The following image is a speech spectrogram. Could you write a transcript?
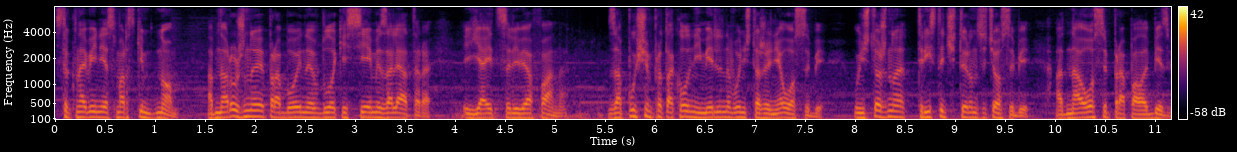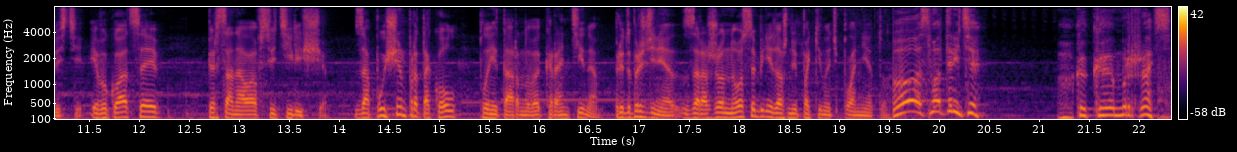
Столкновение с морским дном. Обнаружены пробоины в блоке 7 изолятора. Яйца Левиафана. Запущен протокол немедленного уничтожения особи. Уничтожено 314 особей. Одна особь пропала без вести. Эвакуация персонала в святилище. Запущен протокол планетарного карантина. Предупреждение. Зараженные особи не должны покинуть планету. О, смотрите! О, какая мразь!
